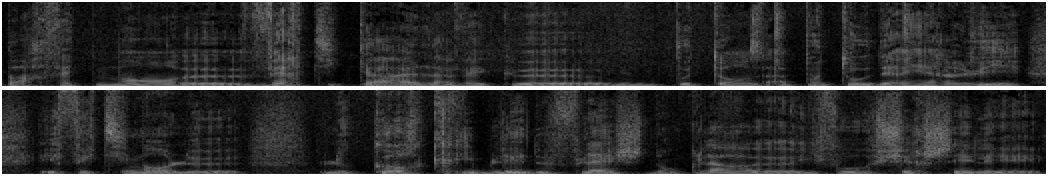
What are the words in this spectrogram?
parfaitement euh, vertical avec euh, une potence, un poteau derrière lui. Effectivement, le, le corps criblé de flèches. Donc là, euh, il faut chercher les,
